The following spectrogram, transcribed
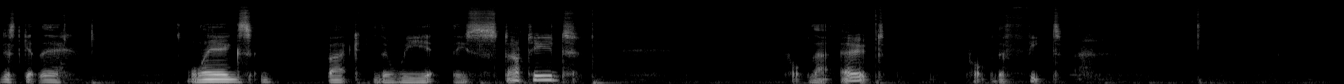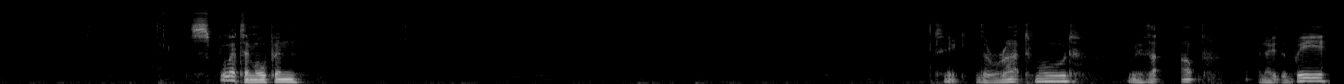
just get the legs back the way they started. Pop that out. Pop the feet split him open. Take the rat mode, move that up and out the way.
